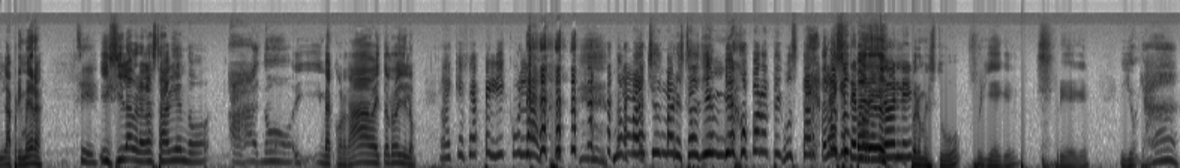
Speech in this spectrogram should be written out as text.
la primera. sí. Y sí, la verdad la estaba viendo. Ah, no. Y, me acordaba y todo el rollo. Y lo, ay, qué fea película. no manches, Mario, estás bien viejo para te gustarte Ay, los que te superhéroes. emocione. Pero me estuvo friegue, friegue. Y yo, ya.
